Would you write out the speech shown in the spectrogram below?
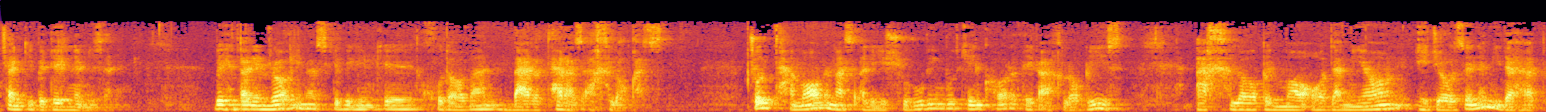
چنگی به دل نمی‌زنه. بهترین راه این است که بگیم که خداوند برتر از اخلاق است. چون تمام مسئله شرور این بود که این کار غیر اخلاقی است. اخلاق ما آدمیان اجازه نمی‌دهد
